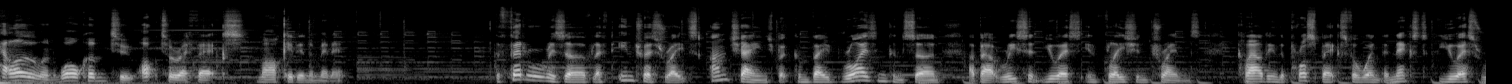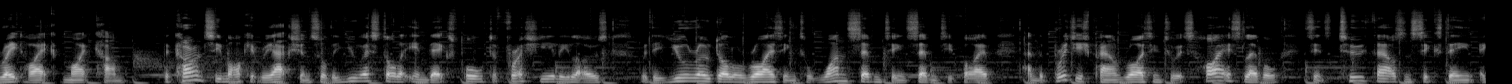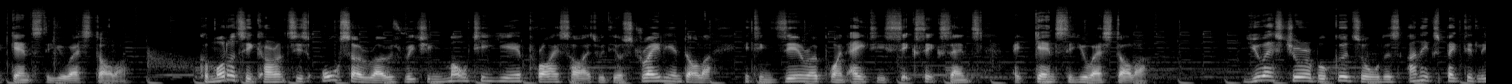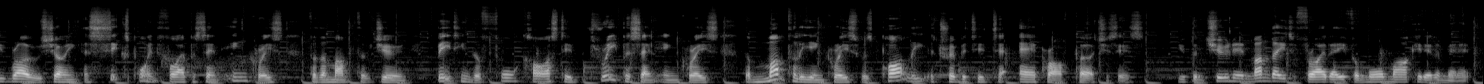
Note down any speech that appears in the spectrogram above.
Hello and welcome to OctaFX Market in a Minute. The Federal Reserve left interest rates unchanged but conveyed rising concern about recent US inflation trends, clouding the prospects for when the next US rate hike might come. The currency market reaction saw the US dollar index fall to fresh yearly lows, with the euro dollar rising to 117.75 and the British pound rising to its highest level since 2016 against the US dollar. Commodity currencies also rose, reaching multi year price highs, with the Australian dollar hitting 0.8066 cents against the US dollar. US durable goods orders unexpectedly rose, showing a 6.5% increase for the month of June, beating the forecasted 3% increase. The monthly increase was partly attributed to aircraft purchases. You can tune in Monday to Friday for more Market in a Minute.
